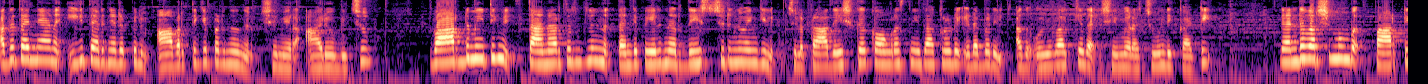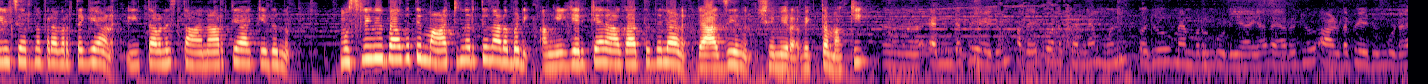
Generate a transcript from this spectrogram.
അത് തന്നെയാണ് ഈ തെരഞ്ഞെടുപ്പിലും ആവർത്തിക്കപ്പെടുന്നതെന്നും ഷമീർ ആരോപിച്ചു. വാർഡ് മീറ്റിംഗിൽ സ്ഥാനാർത്ഥിത്വത്തിൽ നിന്ന് തന്റെ പേര് നിർദ്ദേശിച്ചിരുന്നുവെങ്കിലും ചില പ്രാദേശിക കോൺഗ്രസ് നേതാക്കളുടെ ഇടപെടൽ അത് ഒഴിവാക്കിയതായി ഷമീറ ചൂണ്ടിക്കാട്ടി. രണ്ടു വർഷം മുമ്പ് പാർട്ടിയിൽ ചേർന്ന പ്രവർത്തകയാണ് ഈ തവണ സ്ഥാനാർത്ഥിയാക്കിയതെന്നും മുസ്ലിം വിഭാഗത്തെ മാറ്റി നിർത്തിയ നടപടി അംഗീകരിക്കാനാകാത്തതിലാണ് രാജിയെന്നും ഷമീറ വ്യക്തമാക്കി. എന്റെ പേരും അതേപോലെ തന്നെ മുൻ ഒരു മെമ്പറും കൂടിയായ വേറൊരു ആളുടെ പേരും കൂടെ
